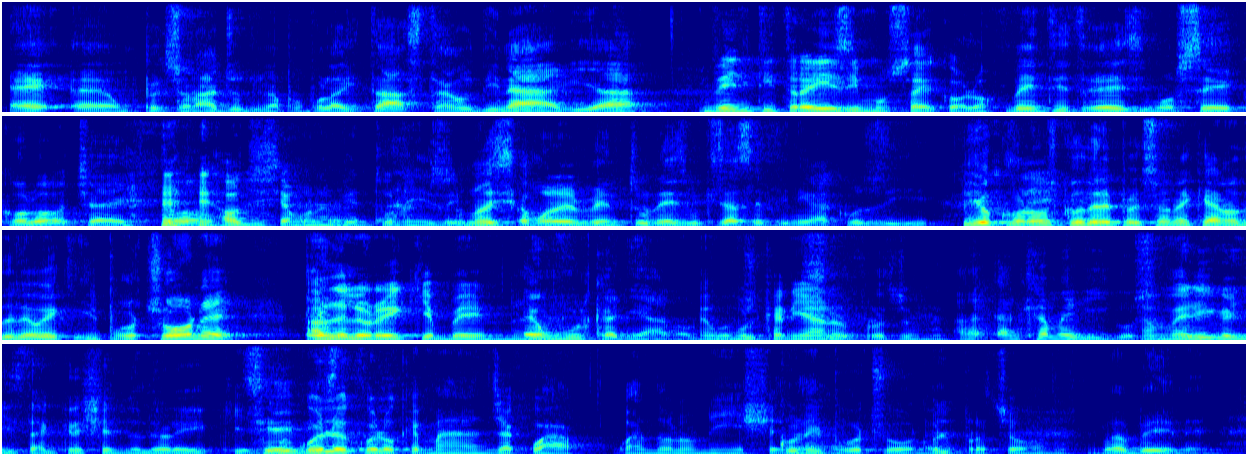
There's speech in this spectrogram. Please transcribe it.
è eh, un personaggio di una popolarità straordinaria, XXIII secolo. XXIII secolo, certo. Oggi siamo nel ventunesimo. Noi siamo nel ventunesimo, chissà se finirà così. Io conosco delle persone che hanno delle orecchie, il procione Ha delle orecchie ben... è un vulcaniano. il È un vulcaniano sì. il procione. An- Anche Amerigo. Amerigo me. gli stanno crescendo le orecchie. Quello visto? è quello che mangia qua quando non esce. Con da- il procione. Col procione. Va bene.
